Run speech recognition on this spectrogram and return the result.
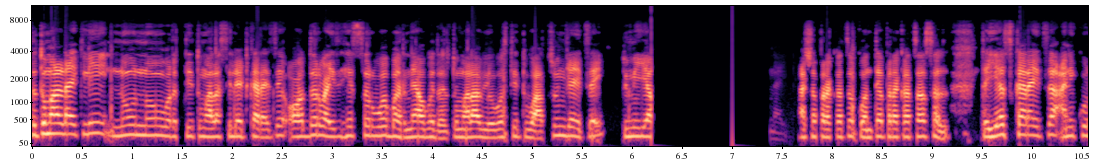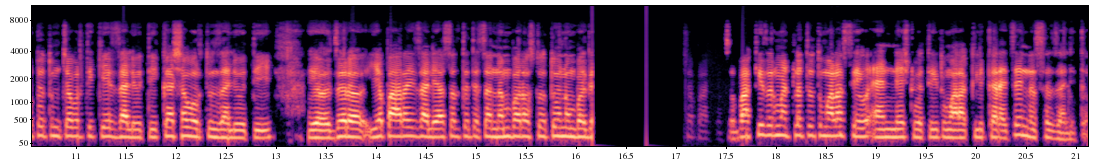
तर तुम्हाला डायरेक्टली नो नो वरती तुम्हाला सिलेक्ट करायचंय. अदरवाईज हे सर्व भरण्या अगोदर तुम्हाला व्यवस्थित वाचून घ्यायचंय. तुम्ही या अशा प्रकारचं कोणत्या प्रकारचं असेल तर यस करायचं आणि कुठं तुमच्यावरती केस झाली होती कशावरतून झाली होती जर एफ आर आय झाली असेल तर त्याचा नंबर असतो तो नंबर बाकी जर म्हटलं तर तुम्हाला सेव्ह अँड नेक्स्ट वरती तुम्हाला क्लिक करायचंय नसेल झाली तर.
